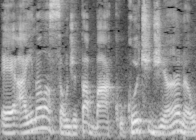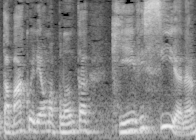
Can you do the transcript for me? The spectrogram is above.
é, a inalação de tabaco cotidiana, o tabaco ele é uma planta que vicia, né?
